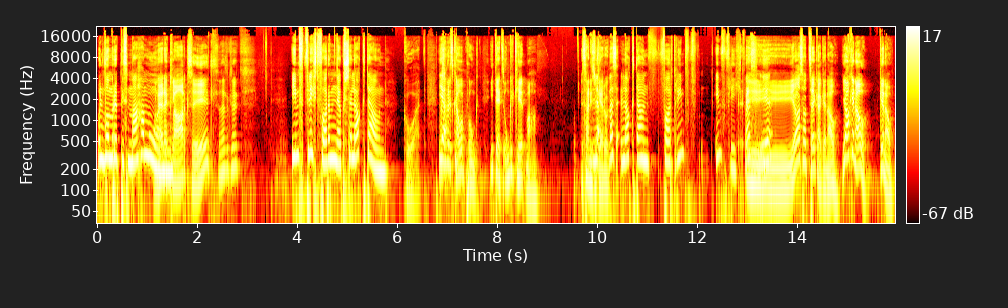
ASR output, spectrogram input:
und wo wir etwas machen Und er hat müssen. klar gesehen, was hat er gesagt? Impfpflicht vor dem nächsten Lockdown. Gut. Das Ja. ist aber jetzt kein Punkt. Ich würde es umgekehrt machen. Das habe ich so Lo gerne. was? Lockdown vor der Impf Impfpflicht? Was? Äh, Ja. ja, so zu sagen, genau. Ja, genau. genau.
